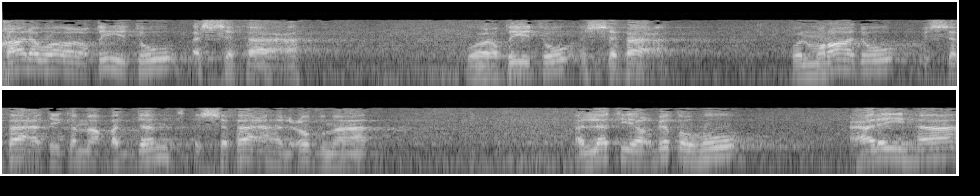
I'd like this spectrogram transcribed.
قال وأعطيت الشفاعة وأعطيت الشفاعة والمراد بالشفاعة كما قدمت الشفاعة العظمى التي يغبطه عليها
